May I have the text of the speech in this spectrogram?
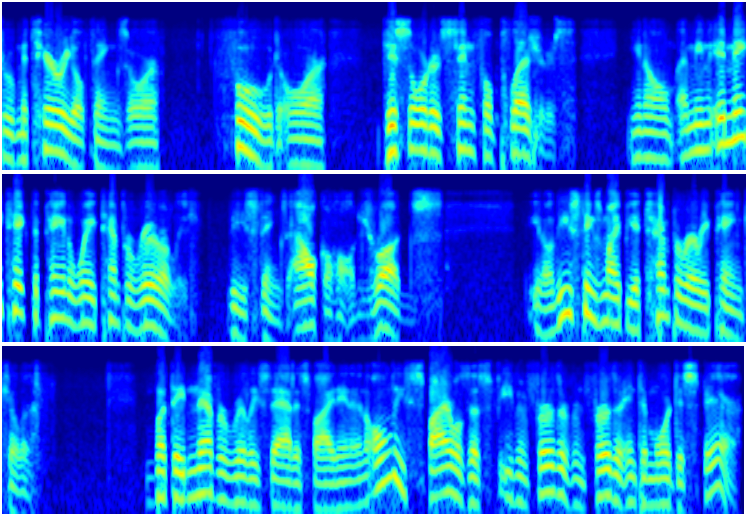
through material things or food or disordered sinful pleasures. You know, I mean, it may take the pain away temporarily, these things, alcohol, drugs, you know, these things might be a temporary painkiller, but they never really satisfied and it only spirals us even further and further into more despair.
